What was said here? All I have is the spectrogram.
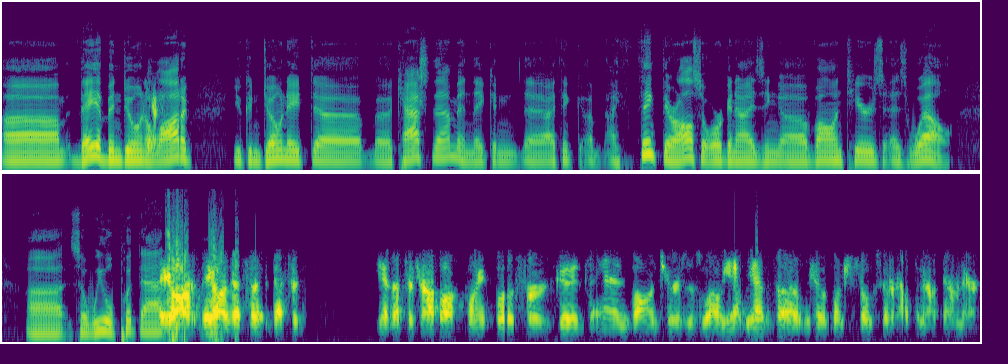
Um, they have been doing yes. a lot of. You can donate uh, uh cash to them, and they can. Uh, I think. uh, I think they're also organizing uh, volunteers as well. Uh, so we will put that. They are. They are. That's a. That's a. Yeah, that's a drop-off point both for goods and volunteers as well. Yeah, we have uh, we have a bunch of folks that are helping out down there.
